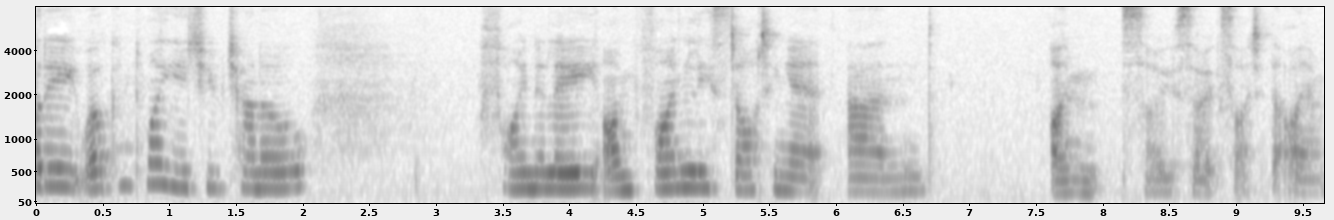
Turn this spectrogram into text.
everybody, welcome to my YouTube channel. Finally, I'm finally starting it and I'm so so excited that I am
